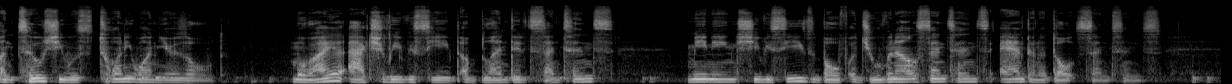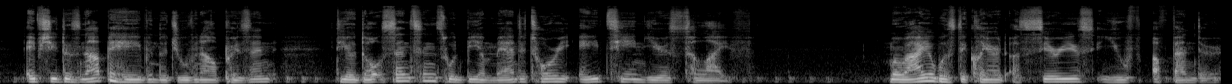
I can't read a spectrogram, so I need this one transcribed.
until she was 21 years old. Mariah actually received a blended sentence, meaning she receives both a juvenile sentence and an adult sentence. If she does not behave in the juvenile prison, the adult sentence would be a mandatory 18 years to life. Mariah was declared a serious youth offender.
